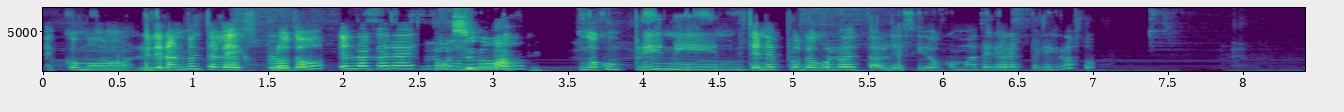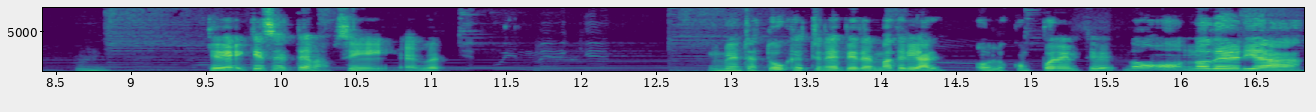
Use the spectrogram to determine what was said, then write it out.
Es como, literalmente le explotó en la cara esto por no, no cumplir ni, ni tener protocolos establecidos con materiales peligrosos. Mm. ¿Qué, es el tema? Sí, Albert. Mientras tú gestiones bien el material o los componentes, no, no debería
